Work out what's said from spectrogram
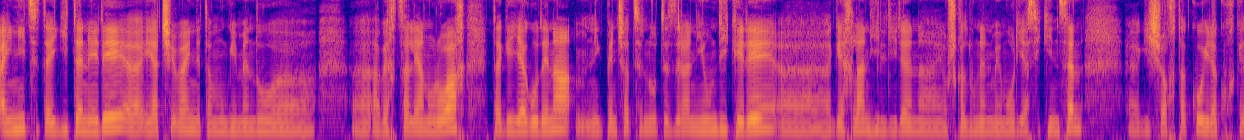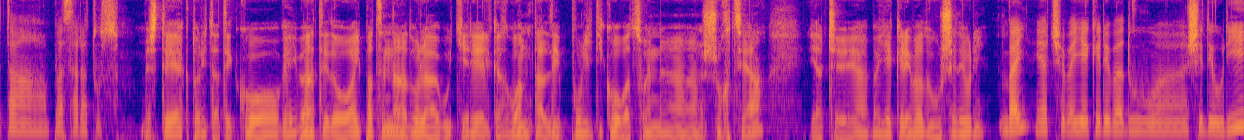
hainitz eta egiten ere EH bain eta mugimendu uh, abertzalean oroak eta gehiago dena nik pentsatzen dut ez dela niundik ere uh, gerlan hildiren uh, Euskaldunen memoria zikintzen uh, gisa irakurketa plazaratuz. Beste aktoritateko gai bat edo aipatzen da duela gutiere elkargoan talde politiko batzuen uh, sortzea EH Baiek ere badu sede hori? Bai, EH Baiek ere badu uh, sede hori,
